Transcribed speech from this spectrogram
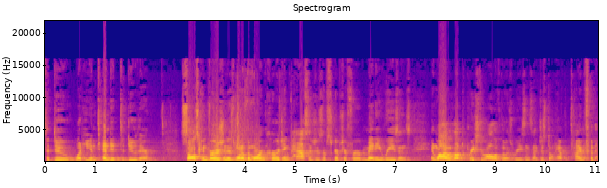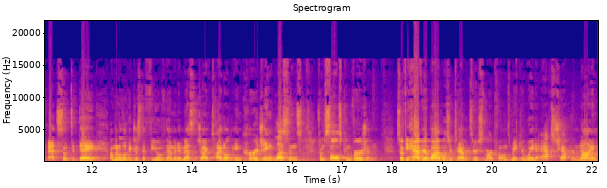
to do what he intended to do there. Saul's conversion is one of the more encouraging passages of Scripture for many reasons. And while I would love to preach through all of those reasons, I just don't have the time for that. So today, I'm going to look at just a few of them in a message I've titled Encouraging Lessons from Saul's Conversion. So if you have your Bibles, your tablets, or your smartphones, make your way to Acts chapter 9.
